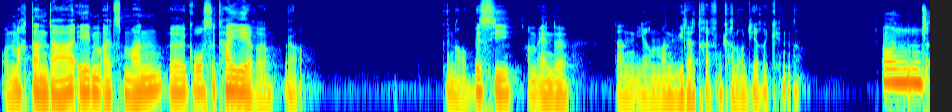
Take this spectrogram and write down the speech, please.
und macht dann da eben als Mann äh, große Karriere, ja. Genau, bis sie am Ende dann ihren Mann wieder treffen kann und ihre Kinder. Und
